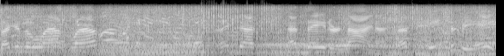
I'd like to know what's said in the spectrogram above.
Second to the last lap. I think that's that's eight or nine. That's. Should be eight.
